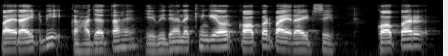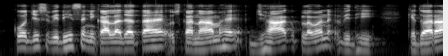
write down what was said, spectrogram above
पायराइट भी कहा जाता है, ये भी ध्यान रखेंगे। और कॉपर पायराइट से, कॉपर को जिस विधि से निकाला जाता है, उसका नाम है झाग प्लवन विधि के द्वारा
